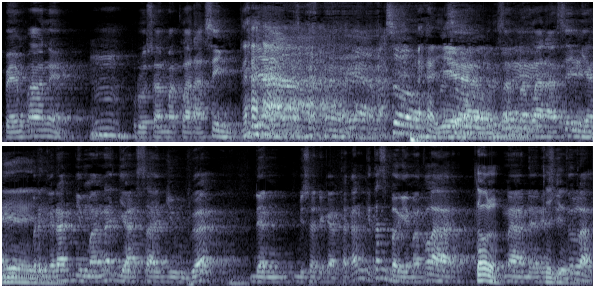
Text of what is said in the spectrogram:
PMA nih, Hmm. perusahaan maklar asing. Iya, iya, masuk. Iya, masuk. perusahaan maklar asing yang Iya, iya. bergerak di mana jasa juga dan bisa dikatakan kita sebagai maklar. Betul, Nah dari setuju. situlah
